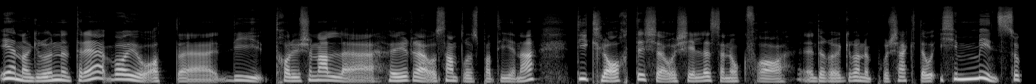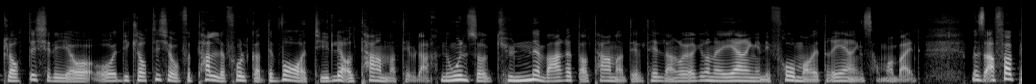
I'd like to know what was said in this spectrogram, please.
En av grunnene til det var jo at de tradisjonelle høyre- og sentrumspartiene de klarte ikke å skille seg nok fra det rød-grønne prosjektet. Og ikke minst så klarte ikke de å, og de klarte ikke å fortelle folk at det var et tydelig alternativ der. Noen som kunne være et alternativ til den rød-grønne regjeringen regjeringen i form av et regjeringssamarbeid. Mens Frp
